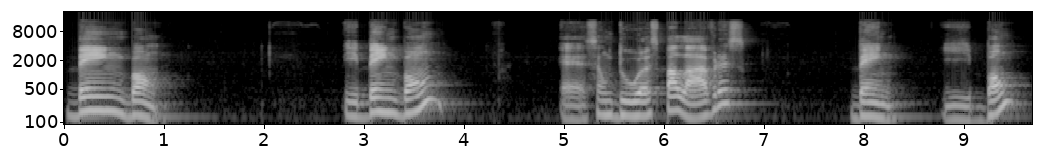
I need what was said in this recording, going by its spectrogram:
bem bom. E bem bom é, são duas palavras, bem e bom,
